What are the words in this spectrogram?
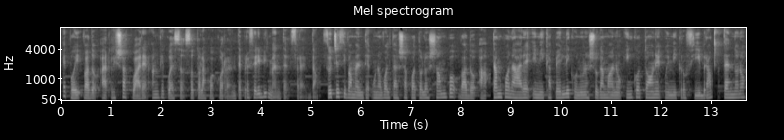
E poi vado a risciacquare anche questo sotto l'acqua corrente preferibilmente fredda. Successivamente una volta sciacquato lo shampoo vado a tamponare i miei capelli con un asciugamano in cotone o in microfibra. Tendono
